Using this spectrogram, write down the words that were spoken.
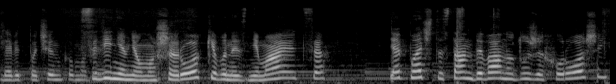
для відпочинку. модель. Сидіння в ньому широкі, вони знімаються. Як бачите, стан дивану дуже хороший.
